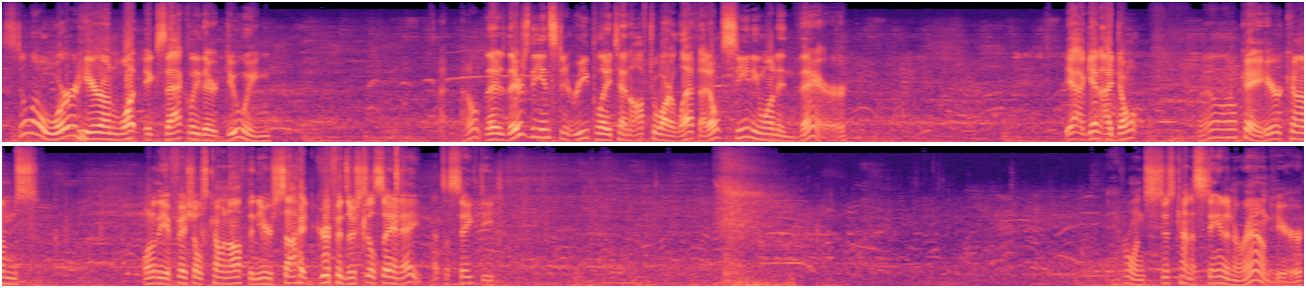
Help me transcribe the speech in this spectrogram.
Still no word here on what exactly they're doing. I don't. There, there's the instant replay 10 off to our left. I don't see anyone in there. Yeah, again, I don't. Well, okay, here comes one of the officials coming off the near side. Griffins are still saying, hey, that's a safety. Everyone's just kind of standing around here.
